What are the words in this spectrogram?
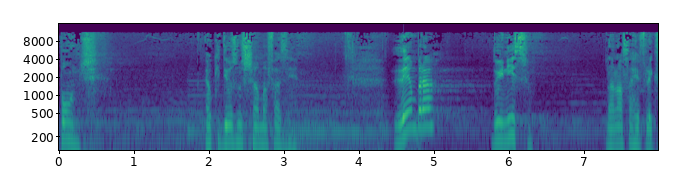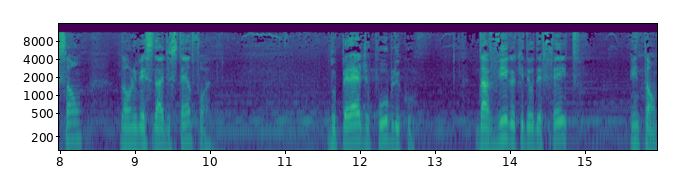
ponte, é o que Deus nos chama a fazer. Lembra do início da nossa reflexão da Universidade de Stanford? Do prédio público, da viga que deu defeito? Então,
